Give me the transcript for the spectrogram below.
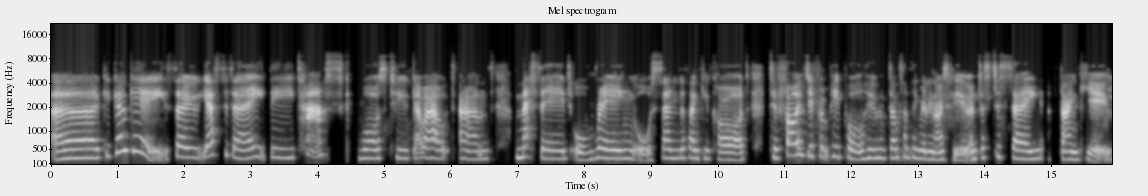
Uh, Kikoki. So, yesterday, the task was to go out and message or ring or send a thank you card to five different people who have done something really nice for you and just to say thank you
